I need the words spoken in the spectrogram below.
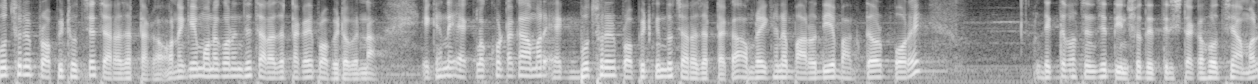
বছরের প্রফিট হচ্ছে চার হাজার টাকা। অনেকেই মনে করেন যে চার হাজার টাকায় প্রফিট হবে। না, এখানে এক লক্ষ টাকা আমার এক বছরের প্রফিট কিন্তু চার হাজার টাকা। আমরা এখানে বারো দিয়ে ভাগ দেওয়ার পরে দেখতে পাচ্ছেন যে তিনশো তেত্রিশ টাকা হচ্ছে আমার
